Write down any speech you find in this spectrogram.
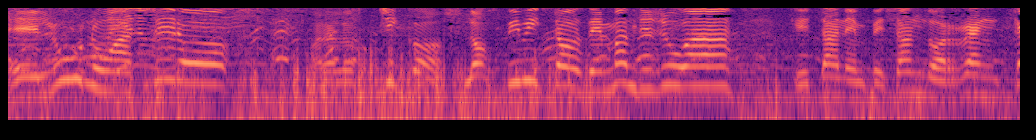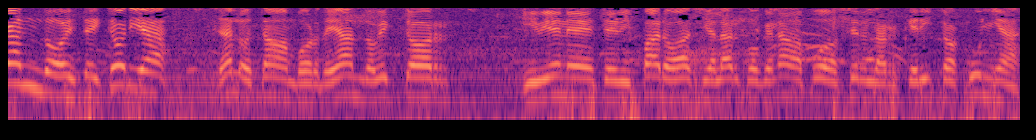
el 1 a 0 para los chicos, los pibitos de Mandillúa que están empezando, arrancando esta historia. Ya lo estaban bordeando, Víctor. Y viene este disparo hacia el arco que nada pudo hacer el arquerito Acuña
